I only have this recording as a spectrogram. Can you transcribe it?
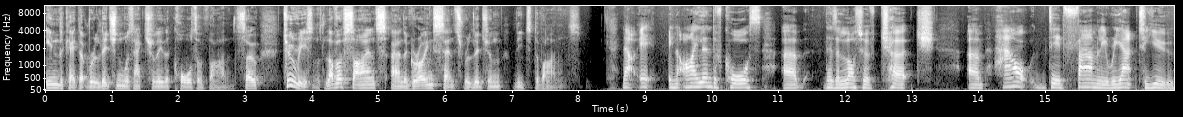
indicate that religion was actually the cause of violence. So, two reasons love of science and a growing sense religion leads to violence. Now, in Ireland, of course, uh, there's a lot of church. Um, how did family react to you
